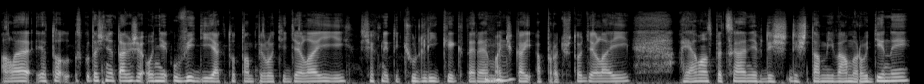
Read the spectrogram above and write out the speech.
ale je to skutečně tak, že oni uvidí, jak to tam piloti dělají, všechny ty čudlíky, které mm-hmm. mačkají a proč to dělají. A já mám speciálně, když, když tam mývám rodiny,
